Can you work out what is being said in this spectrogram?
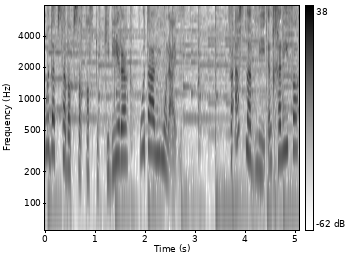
وده بسبب ثقافته الكبيرة وتعليمه العالي. فأسند لي الخليفة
